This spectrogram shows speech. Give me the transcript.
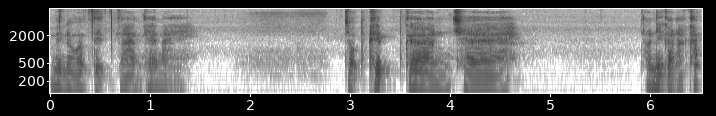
ไม่รู้ว่าติดนานแค่ไหน จบคลิปการแชร์ เท่านี้ก่อนนะครับ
